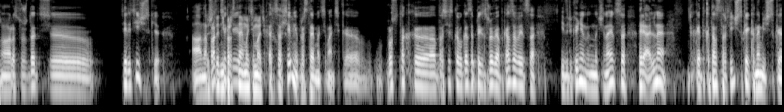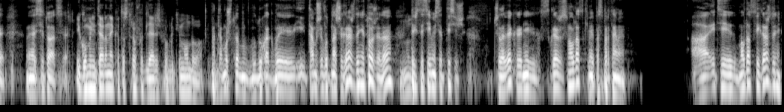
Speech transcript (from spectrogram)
а, рассуждать э, теоретически. А на То есть это практике... непростая математика. Это совсем непростая математика. Просто так э, от российского газа Приднестровье отказывается, и в регионе начинается реальная какая-то катастрофическая экономическая э, ситуация. И гуманитарная катастрофа для Республики Молдова. Потому что, ну, как бы, и там живут наши граждане тоже, да? Ну да. 370 тысяч человек, они с, с молдавскими паспортами. А эти молдавские граждане,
